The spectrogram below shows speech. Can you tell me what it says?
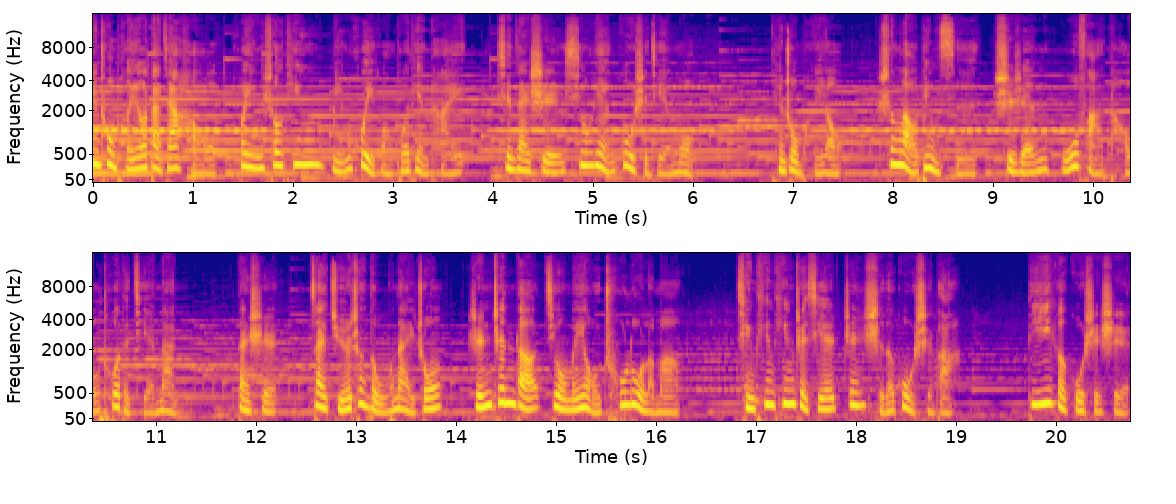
听众朋友，大家好，欢迎收听明慧广播电台。现在是修炼故事节目。听众朋友，生老病死是人无法逃脱的劫难，但是在绝症的无奈中，人真的就没有出路了吗？请听听这些真实的故事吧。第一个故事是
